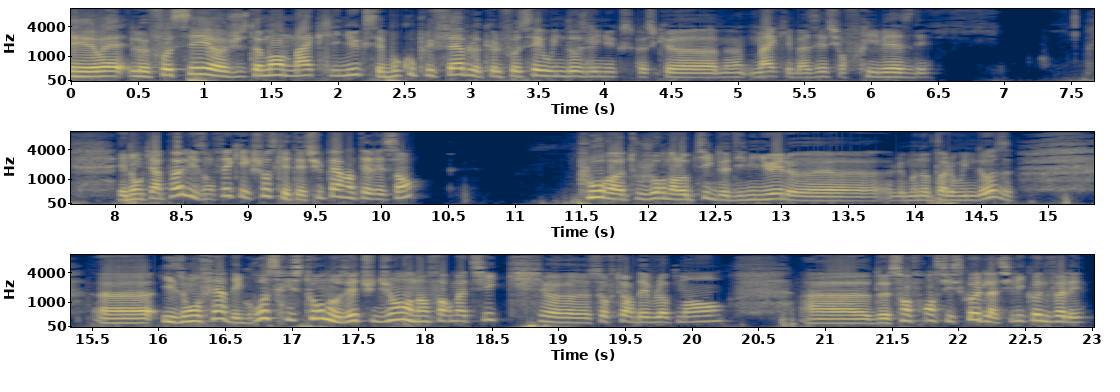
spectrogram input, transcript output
Et ouais, le fossé euh, justement Mac Linux est beaucoup plus faible que le fossé Windows Linux parce que Mac est basé sur FreeBSD. Et donc Apple, ils ont fait quelque chose qui était super intéressant pour euh, toujours dans l'optique de diminuer le, euh, le monopole Windows. Euh, ils ont offert des grosses ristournes aux étudiants en informatique, euh, software développement euh, de San Francisco et de la Silicon Valley.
